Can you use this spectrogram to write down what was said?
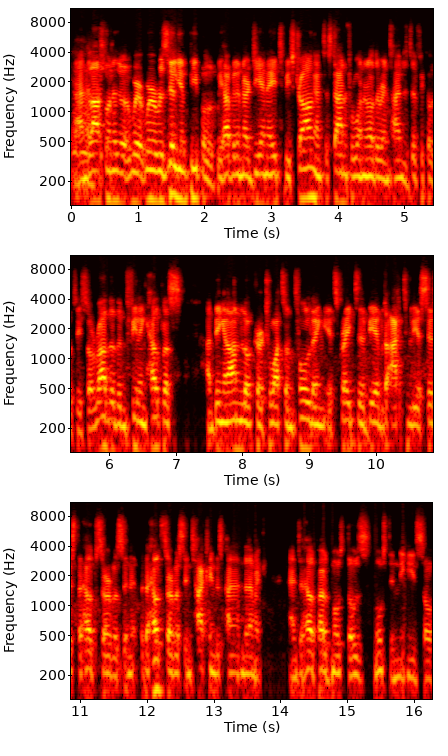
Yeah. And the last one is uh, we're, we're resilient people. We have it in our DNA to be strong and to stand for one another in times of difficulty. So rather than feeling helpless and being an onlooker to what's unfolding, it's great to be able to actively assist the health service in the health service in tackling this pandemic and to help out most those most in need. So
